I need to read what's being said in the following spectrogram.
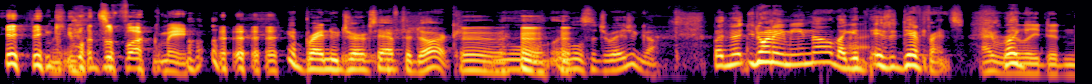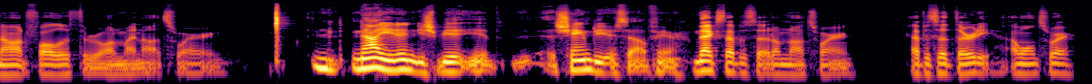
I think he wants to fuck me. Yeah, brand new jerks after dark. a, little, little situation going. But you know what I mean though? Like it, it's a difference. I Like, really did not follow through on my not swearing. no, you didn't. You should be uh, ashamed of yourself here. Next episode, I'm not swearing. Episode 30, I won't swear.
